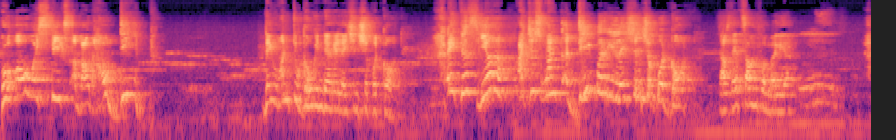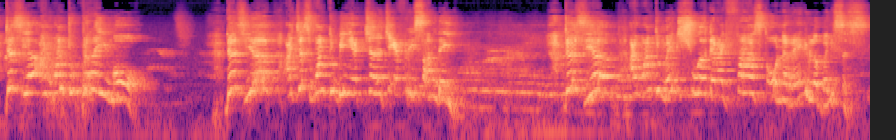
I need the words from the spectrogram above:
who always speaks about how deep they want to go in their relationship with God. Hey, this year, I just want a deeper relationship with God. Does that sound familiar? Mm. This year, I want to pray more. This year, I just want to be at church every Sunday. This year, I want to make sure that I fast on a regular basis.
